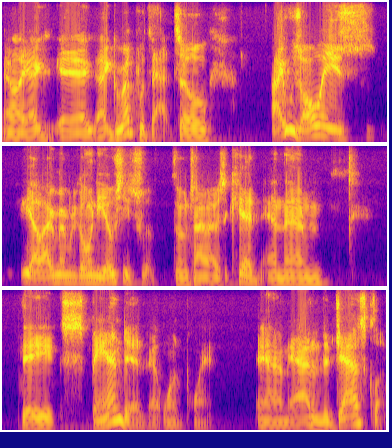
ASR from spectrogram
And like I, I grew up with that. So I was always, you know, I remember going to Yoshi's from the time I was a kid. And then they expanded at one point and added a jazz club.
